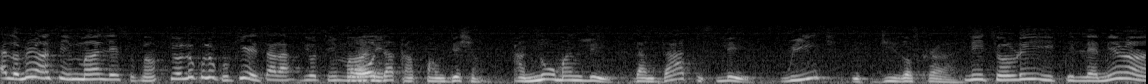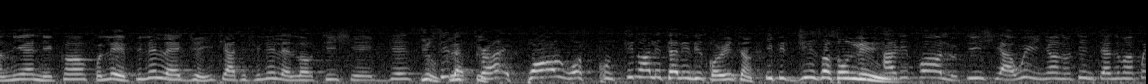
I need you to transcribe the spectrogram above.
ẹlòmíràn sì ń mọ̀ lé ṣùgbọ́n kí olúkúlùkù kíyèsára bí ó ti ń mọ̀ For other foundation can no man lay than that is laid, which is Jesus Christ. nítorí ìpìlẹ̀ mìíràn ní ẹnìkan kò lè fi lélẹ̀ ju èyí tí a ti fi lélẹ̀ lọ tí í ṣe jésù You see that. Christ, Paul was continually telling these Corinthians, it is Jesus only. a rí pọ́ọ̀lù tí ń ṣe àwí ìyanu tí ń tẹnumọ́ pé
